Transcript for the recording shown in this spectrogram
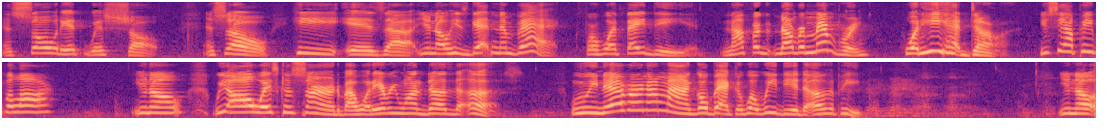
and sold it with salt. And so he is, uh, you know, he's getting them back for what they did not for not remembering what he had done. You see how people are? You know, we always concerned about what everyone does to us. We never in our mind go back to what we did to other people. You know,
